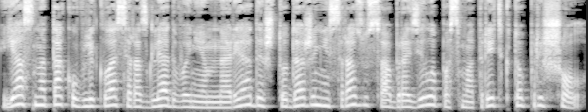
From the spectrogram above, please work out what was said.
Ясно так увлеклась разглядыванием наряда, что даже не сразу сообразила посмотреть, кто пришел.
